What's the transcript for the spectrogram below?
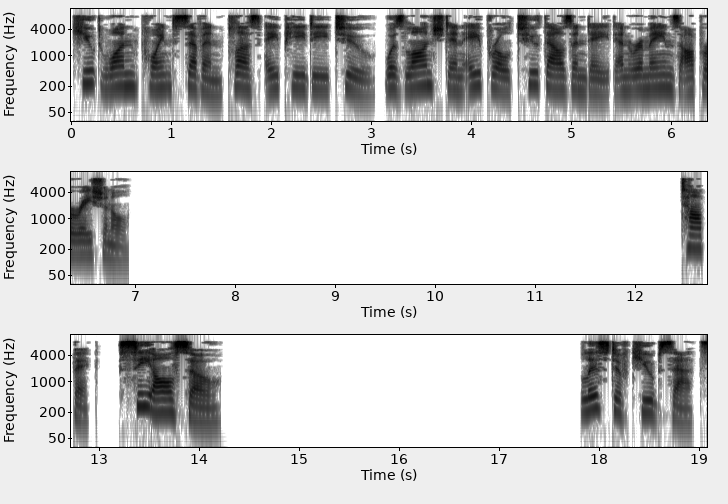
CUTE 1.7 plus APD-2, was launched in April 2008 and remains operational. See also List of CubeSats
